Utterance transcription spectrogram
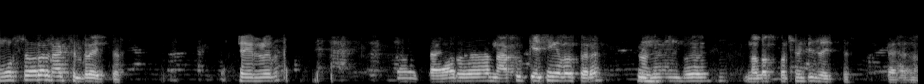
ಮೂರು ಸಾವಿರ ನಾಲ್ಕು ಚಿಲ್ಲರೆ ಐತೆ ಸರ್. ಟೈರ್ಗಳು ಟಯರ್ ನಾಲ್ಕು ಕೇಸಿಂಗ್ ಅದಾವೆ ಸರ್. ಒಂದು ನಲ್ವತ್ತು ಪರ್ಸೆಂಟೇಜ್ ಐತೆ ಸರ್ ಟಯರ್ನ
